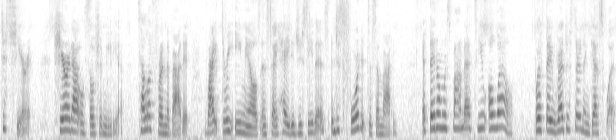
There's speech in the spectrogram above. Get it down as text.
Just share it. Share it out on social media. Tell a friend about it. Write three emails and say, hey, did you see this? And just forward it to somebody. If they don't respond back to you, oh well. But if they register, then guess what?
